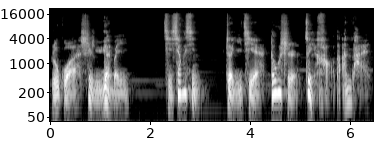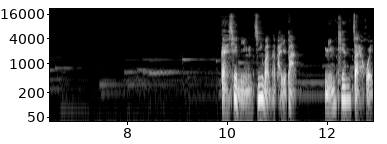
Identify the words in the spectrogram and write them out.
如果事与愿违，请相信这一切都是最好的安排。感谢您今晚的陪伴，明天再会。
